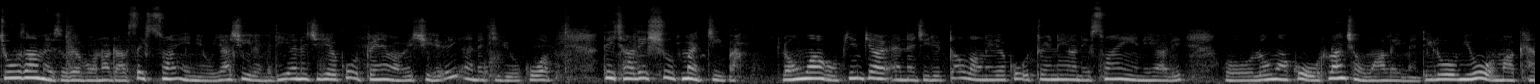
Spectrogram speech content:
စူးစမ်းမယ်ဆိုတော့ဘောနော်ဒါစိတ်ဆွမ်းအင်တွေကိုရရှိလိမ့်မယ်ဒီ energy တွေကိုအတွင်းထဲမှာပဲရှိတယ်အဲ့ဒီ energy တွေကိုကိုကတေချာလေးရှုမှတ်ကြည့်ပါ လုံးဝကိုပြင်းပြတဲ့ energy တွေတောက်လောင်နေတဲ့ကိုယ်အတွင်းထဲကနေစွမ်းရည်နေရလေဟိုလုံးဝကိုယ်ကိုလွှမ်းခြုံသွားလိမ့်မယ်ဒီလိုမျိုးကိုအမခံ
